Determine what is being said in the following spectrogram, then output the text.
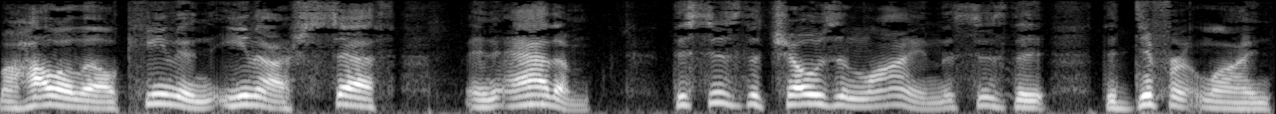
Mahalalel, Kenan, Enosh, Seth, and Adam. This is the chosen line. This is the, the different line.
